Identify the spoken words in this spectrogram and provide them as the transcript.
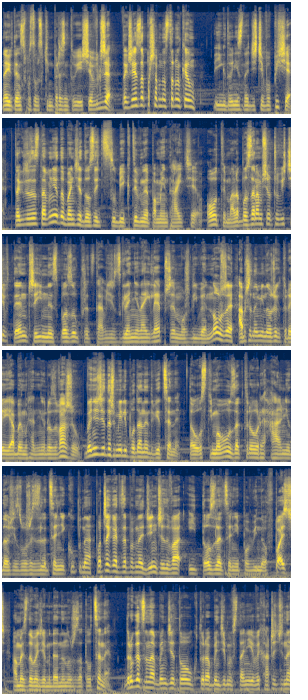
no i w ten sposób skin prezentuje się w grze. Także ja zapraszam na stronkę, link do niej znajdziecie w opisie. Także zestawienie to będzie dosyć subiektywne, pamiętajcie o tym, ale postaram się oczywiście w ten czy inny sposób przedstawić względnie najlepsze możliwe noże, a przynajmniej noże, które ja bym chętnie rozważył. Będziecie też mieli podane dwie ceny. Tą Steamową, za którą realnie da się złożyć zlecenie kupne, poczekać zapewne dzień czy dwa i to zlecenie powinno wpaść, a my zdobędziemy dany nóż za tą cenę. Druga cena będzie tą, która będziemy w stanie wyhaczyć na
